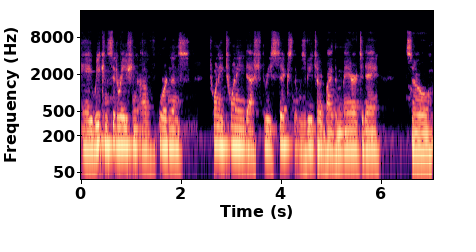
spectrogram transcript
A reconsideration of ordinance 2020-36 that was vetoed by the mayor today. So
